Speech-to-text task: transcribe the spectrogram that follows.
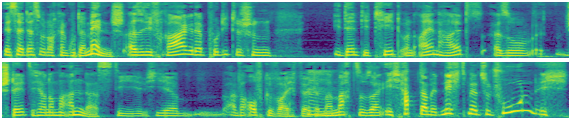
ist er deshalb noch kein guter Mensch. Also die Frage der politischen Identität und Einheit, also stellt sich ja nochmal anders, die hier einfach aufgeweicht wird. Man macht sozusagen, ich habe damit nichts mehr zu tun, ich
